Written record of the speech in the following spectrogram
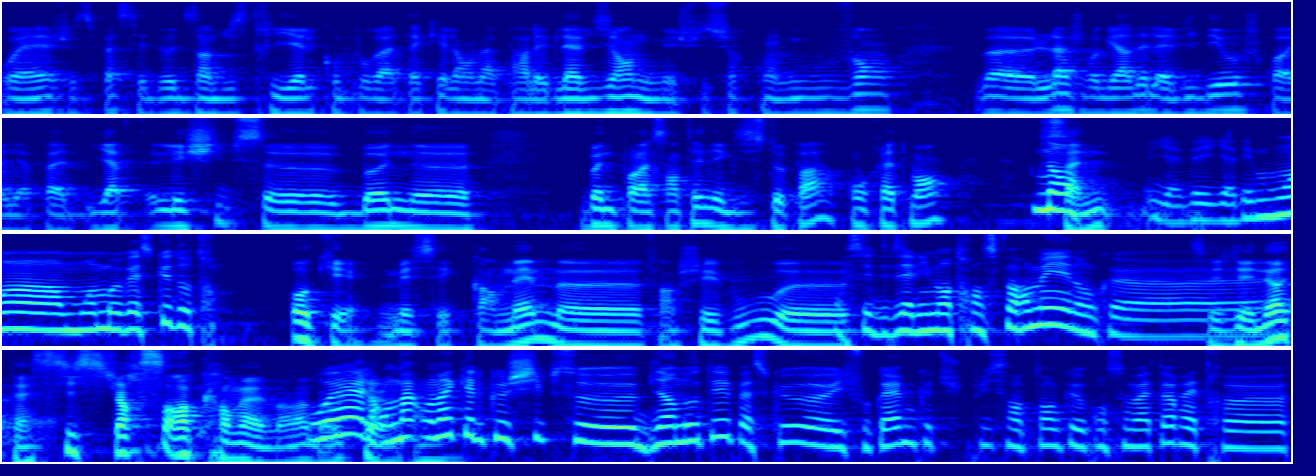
ouais, je sais pas, c'est d'autres industriels qu'on pourrait attaquer? Là, on a parlé de la viande, mais je suis sûr qu'on nous vend. Bah, là, je regardais la vidéo, je crois. Il y a pas, y a, les chips euh, bonnes, bonnes pour la santé n'existent pas concrètement? Non, il y a des, il y a des moins, moins mauvaises que d'autres. Ok, mais c'est quand même, euh, enfin chez vous... Euh, c'est des aliments transformés, donc... Euh, c'est des notes à 6 sur 100 quand même. Hein, ouais, alors on, a, on a quelques chips bien notés parce que il faut quand même que tu puisses en tant que consommateur être,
